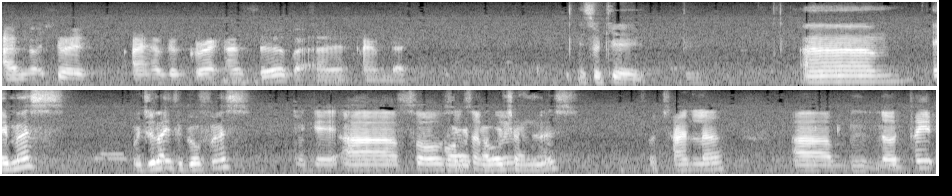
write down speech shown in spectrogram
I'm not sure if I have the correct answer, but I, I'm done. It's okay. Um, Amos, would you like to go first? Okay. Uh, so For since I'm our going channelers? For Chandler, um, Mm-mm. the trait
